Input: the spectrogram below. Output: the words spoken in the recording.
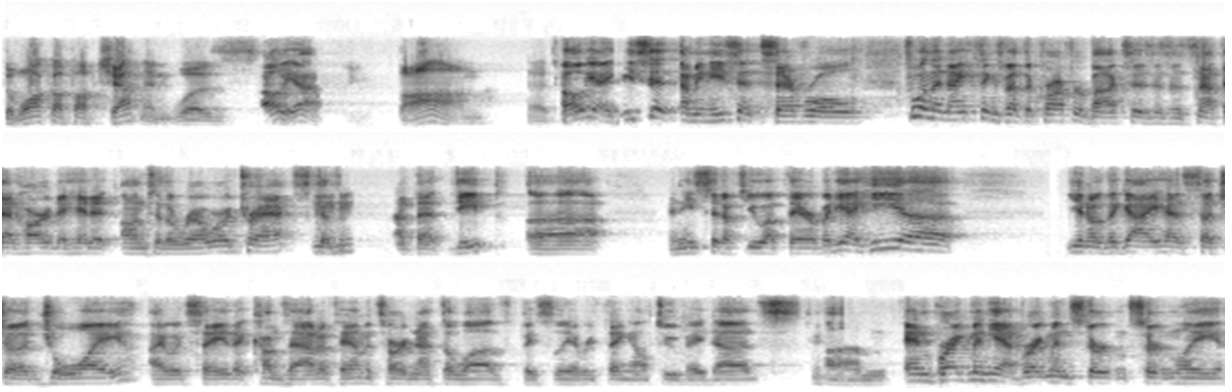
the walk off off Chapman was oh yeah bomb. That's oh yeah, he hit. I mean, he's hit several. It's one of the nice things about the Crawford boxes is it's not that hard to hit it onto the railroad tracks because mm-hmm. it's not that deep. Uh, and he's hit a few up there. But yeah, he. Uh, you know, the guy has such a joy, I would say, that comes out of him. It's hard not to love basically everything Altuve does. Um, and Bregman, yeah, Bregman certain, certainly,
